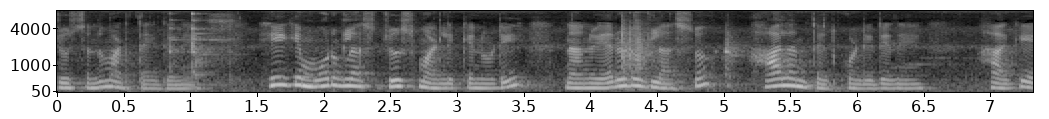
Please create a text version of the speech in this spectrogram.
ಜ್ಯೂಸನ್ನು ಮಾಡ್ತಾಯಿದ್ದೇನೆ ಹೀಗೆ ಮೂರು ಗ್ಲಾಸ್ ಜ್ಯೂಸ್ ಮಾಡಲಿಕ್ಕೆ ನೋಡಿ, ನಾನು ಎರಡು ಗ್ಲಾಸು ಹಾಲನ್ನು ತೆಗೆದುಕೊಂಡಿದ್ದೇನೆ. ಹಾಗೆ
